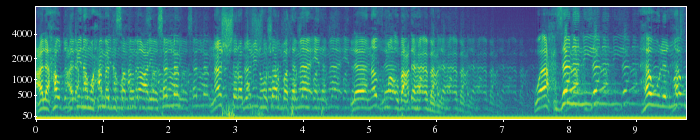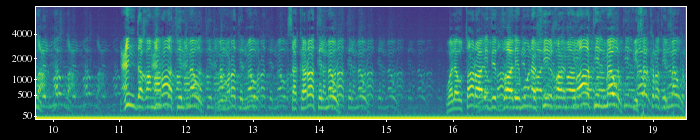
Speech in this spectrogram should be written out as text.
على حوض نبينا محمد صلى الله عليه وسلم. نشرب منه شربة ماء لا نظمأ بعدها أبدا. وأحزنني هول المطلع عند غمرات الموت غمرات الموت سكرات الموت. ولو ترى إذ الظالمون في غمرات الموت في سكرة الموت.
